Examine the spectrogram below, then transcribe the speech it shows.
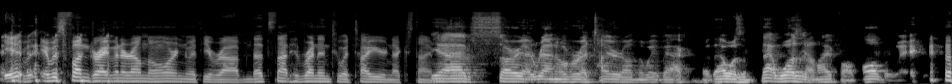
it, it, was, fun driving around the horn with you, Rob. Let's not run into a tire next time. yeah, I'm sorry I ran over a tire on the way back, but that wasn't that wasn't Yeah. my fault all the way.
